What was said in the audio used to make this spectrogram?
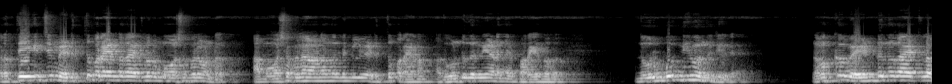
പ്രത്യേകിച്ചും എടുത്തു പറയേണ്ടതായിട്ടുള്ള ഒരു മോശഫലമുണ്ട്. ആ മോശഫലമാണെന്നുണ്ടെങ്കിൽ എടുത്തു പറയണം. അതുകൊണ്ട് തന്നെയാണ് ഞാൻ പറയുന്നത്. ദുർബുദ്ധി വന്നു ചേരുക. നമുക്ക് വേണ്ടുന്നതായിട്ടുള്ള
